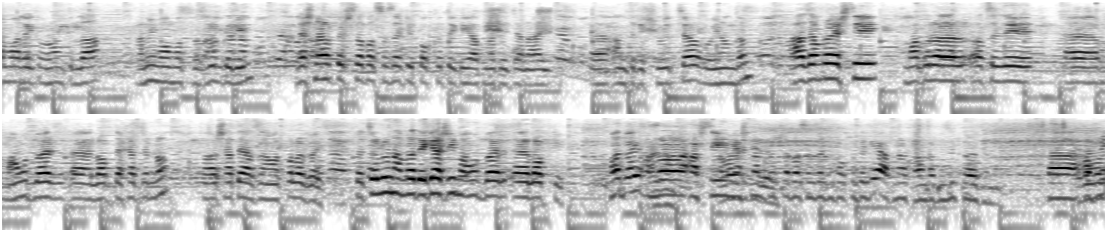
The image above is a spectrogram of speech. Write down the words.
আসসালামু আলাইকুম রহমতুল্লাহ। আমি মোহাম্মদ ফজলুল করিম ন্যাশনাল পেশাফা সোসাইটির পক্ষ থেকে আপনাদের জানাই আন্তরিক শুভেচ্ছা অভিনন্দন। আজ আমরা এসেছি মাগুরার আছে যে মাহমুদ ভাইয়ের লব দেখার জন্য। সাথে আছে আমার পলাশ ভাই। তো চলুন আমরা দেখে আসি মাহমুদ ভাইয়ের লবটি। মাহমুদ ভাই আমরা আসছি ন্যাশনাল পেশাফা সোসাইটির পক্ষ থেকে আপনার ফার্মটা ভিজিট করার জন্য। তা আপনি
